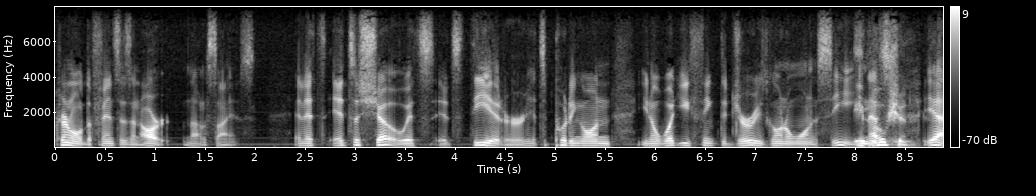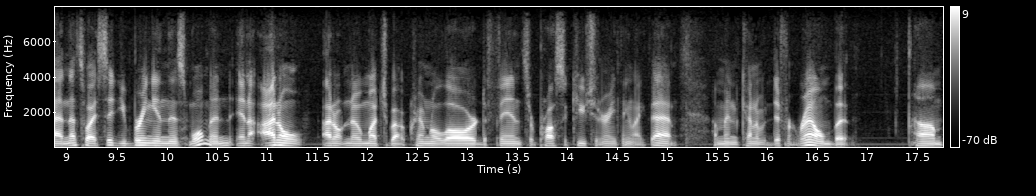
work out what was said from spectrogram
criminal defense is an art, not a science. And it's it's a show. It's it's theater. It's putting on you know what you think the jury's going to want to see. And Emotion. yeah, and that's why I said you bring in this woman, and I don't I don't know much about criminal law or defense or prosecution or anything like that. I'm in kind of a different realm, but um,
